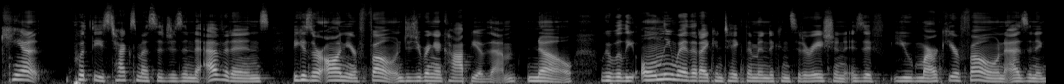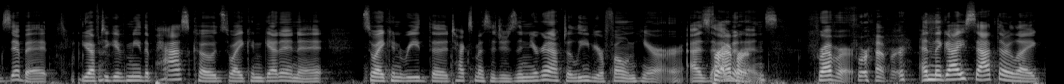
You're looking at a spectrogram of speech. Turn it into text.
can't put these text messages into evidence because they're on your phone. Did you bring a copy of them? No. Okay, well, the only way that I can take them into consideration is if you mark your phone as an exhibit. You have to give me the passcode so I can get in it, so I can read the text messages. And you're going to have to leave your phone here as Forever. evidence. Forever. Forever. And the guy sat there like,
